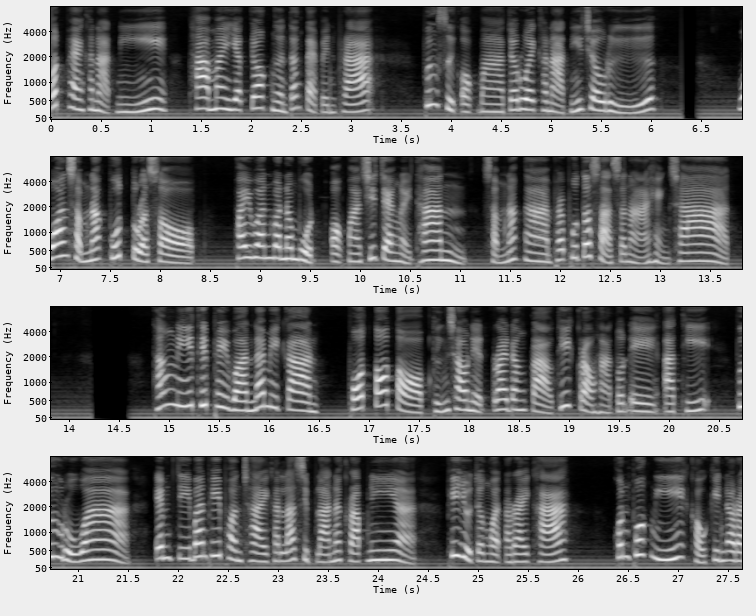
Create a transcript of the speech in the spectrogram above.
รถแพงขนาดนี้ ถ้าไม่ยักยอกเงินตั้งแต่เป็นพระ เพิ่งศึกออกมาจะรวยขนาดนี้เชียวหรือวอนสำนักพุทธตรวจสอบ ไพวันวรรณบุตรออกมาชี้แจงหน่อยท่าน สำนักงานพระพุทธศาสนาแห่งชาติ ทั้งนี้ทิศไพวันได้มีการโพสต์โต้ตอบถึงชาวเน็ตรายดังกล่าวที่กล่าวหาตนเองอาทิ เพิ่งรู้ว่า MG บ้านพี่พรชัยคันละ 10 ล้านนะครับเนี่ย พี่อยู่จังหวัดอะไรคะ คนพวกนี้เขากินอะไร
